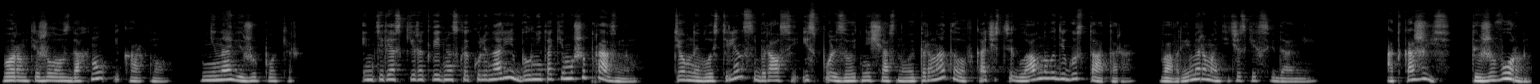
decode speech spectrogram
Ворон тяжело вздохнул и каркнул. Ненавижу покер. Интерес Кира к ведьминской кулинарии был не таким уж и праздным. Темный властелин собирался использовать несчастного пернатого в качестве главного дегустатора во время романтических свиданий. «Откажись, ты же ворон,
